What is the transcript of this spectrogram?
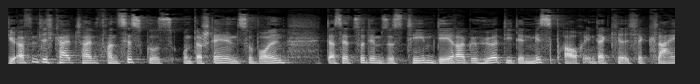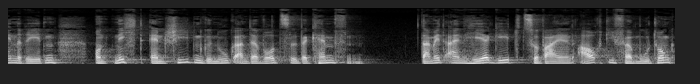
Die Öffentlichkeit scheint Franziskus unterstellen zu wollen, dass er zu dem System derer gehört, die den Missbrauch in der Kirche kleinreden und nicht entschieden genug an der Wurzel bekämpfen. Damit einhergeht zuweilen auch die Vermutung,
